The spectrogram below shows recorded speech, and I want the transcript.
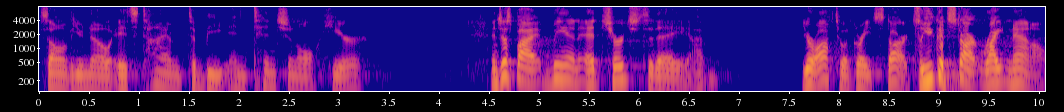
Some of you know it's time to be intentional here. And just by being at church today, um, you're off to a great start. So you could start right now.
